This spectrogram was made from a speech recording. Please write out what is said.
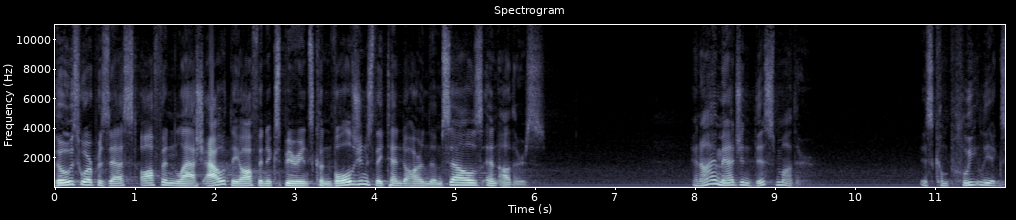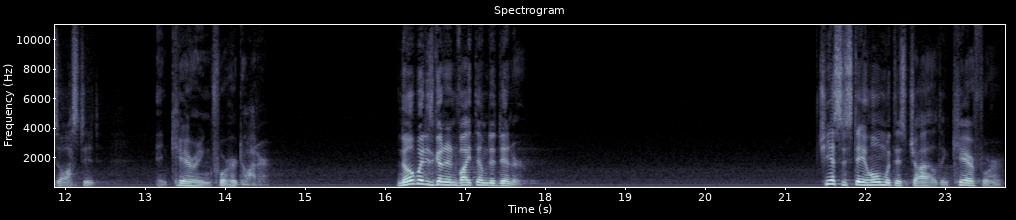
those who are possessed often lash out, they often experience convulsions, they tend to harm themselves and others. And I imagine this mother is completely exhausted and caring for her daughter. Nobody's going to invite them to dinner. She has to stay home with this child and care for her.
